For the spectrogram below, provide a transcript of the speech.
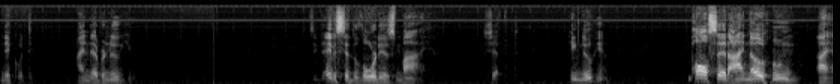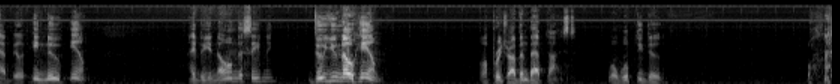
iniquity. I never knew you. See, David said, The Lord is my shepherd. He knew him. Paul said, I know whom I have built. He knew him. Hey, do you know him this evening? Do you know him? Well, preacher, I've been baptized. Well, whoop-de-doo. Well,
